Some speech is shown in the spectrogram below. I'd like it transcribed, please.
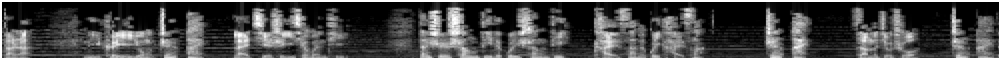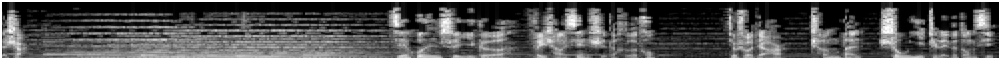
当然，你可以用真爱来解释一些问题，但是上帝的归上帝，凯撒的归凯撒，真爱，咱们就说真爱的事儿。结婚是一个非常现实的合同，就说点儿成本、收益之类的东西。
